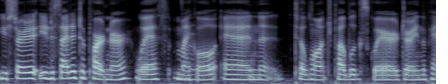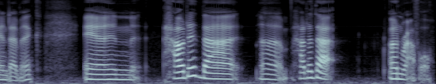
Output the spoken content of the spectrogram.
you started you decided to partner with Michael and to launch Public Square during the pandemic. And how did that um, how did that unravel?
